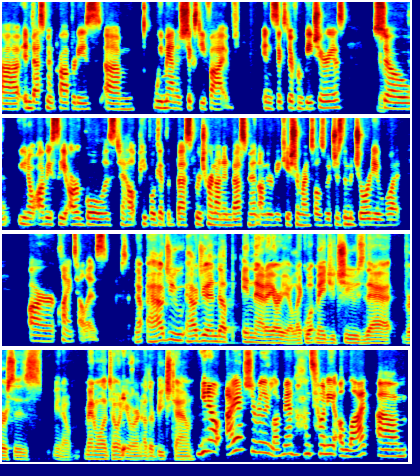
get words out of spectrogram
uh, investment properties. Um, we manage 65 in six different beach areas. Yep. So, you know, obviously our goal is to help people get the best return on investment on their vacation rentals, which is the majority of what our clientele is. Now, how'd you how'd you end up in that area? Like, what made you choose that versus you know Manuel Antonio or another beach town? You know, I actually really love Manuel Antonio a lot. Um,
